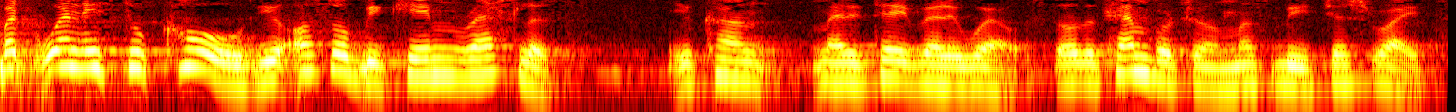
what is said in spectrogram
But when it's too cold, you also became restless. You can't meditate very well. So the temperature must be just right.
